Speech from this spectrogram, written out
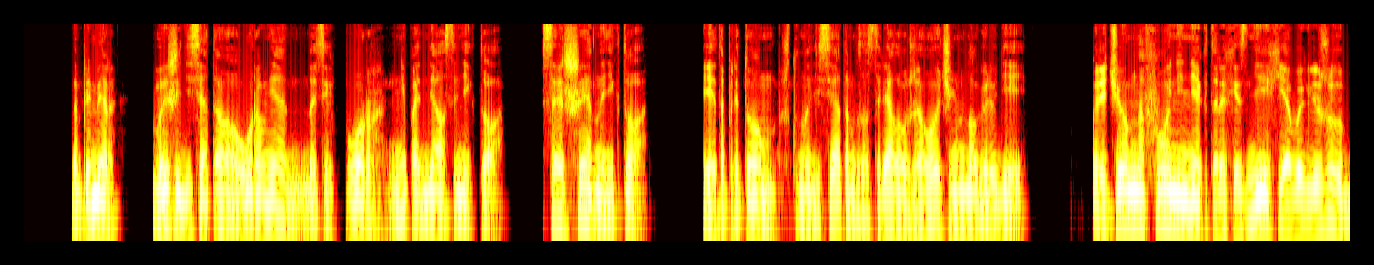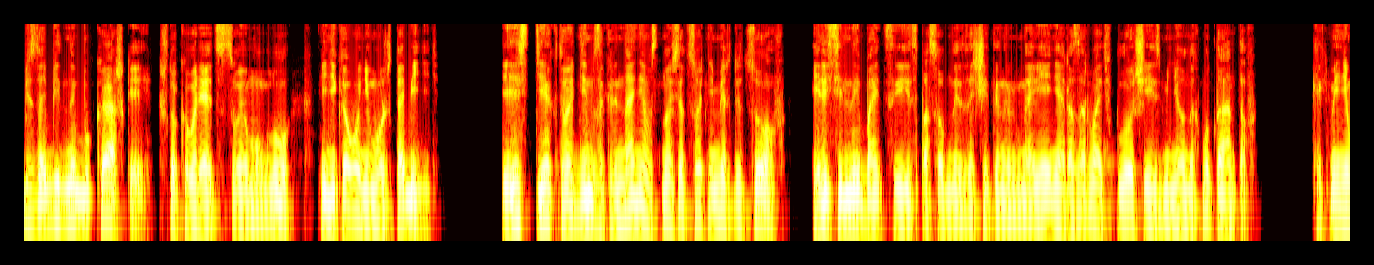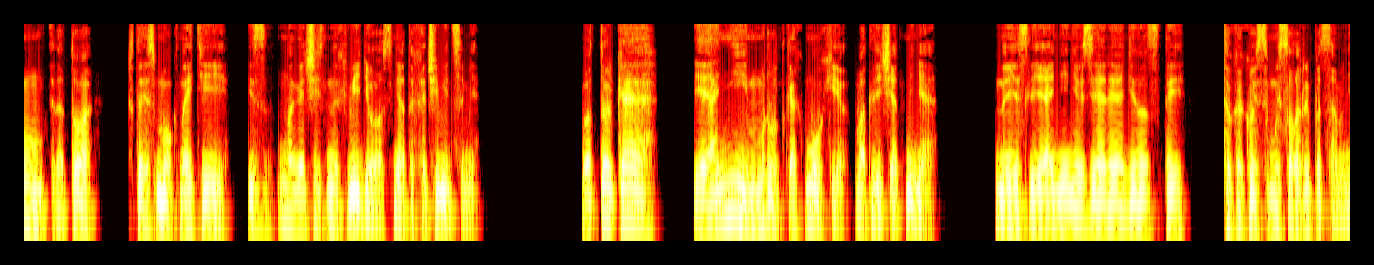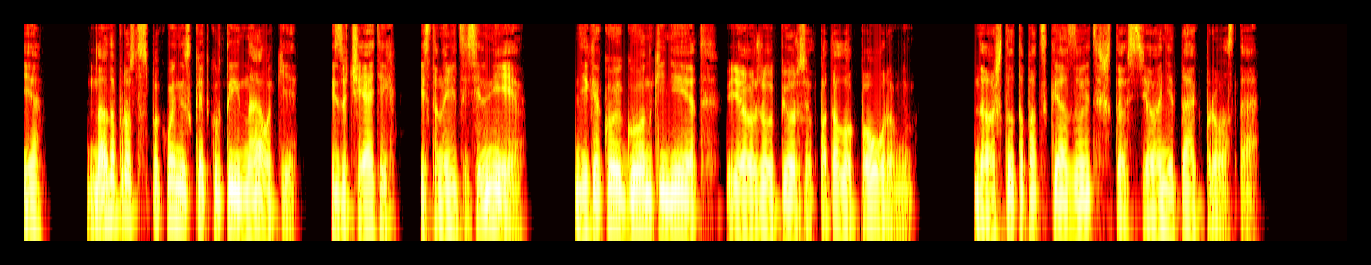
Например, выше десятого уровня до сих пор не поднялся никто. Совершенно никто. И это при том, что на десятом застряло уже очень много людей. Причем на фоне некоторых из них я выгляжу безобидной букашкой, что ковыряется в своем углу и никого не может обидеть. Есть те, кто одним заклинанием сносят сотни мертвецов, или сильные бойцы, способные за считанные мгновения разорвать в клочья измененных мутантов. Как минимум, это то, что я смог найти из многочисленных видео, снятых очевидцами. Вот только и они мрут, как мухи, в отличие от меня. Но если и они не взяли одиннадцатый, то какой смысл рыпаться мне? Надо просто спокойно искать крутые навыки, изучать их и становиться сильнее. Никакой гонки нет, я уже уперся в потолок по уровням. Но что-то подсказывает, что все не так просто.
